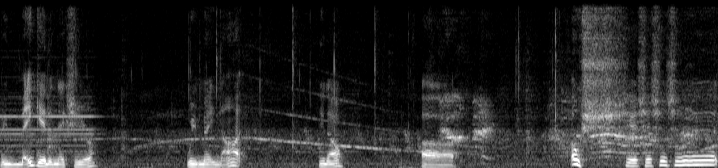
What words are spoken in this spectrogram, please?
We may get it next year. We may not. You know. Uh. Oh shit! Shit! Shit! Shit!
